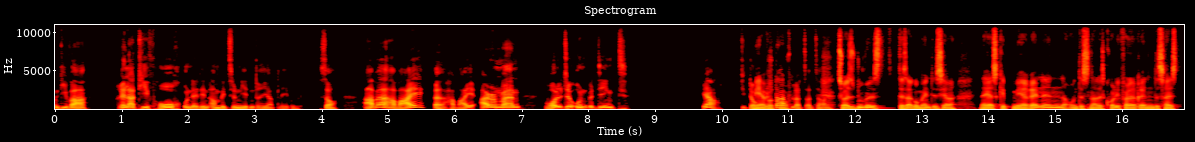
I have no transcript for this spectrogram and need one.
und die war relativ hoch unter den ambitionierten Triathleten. So, aber Hawaii, äh, Hawaii Ironman wollte unbedingt ja, die doppelte Startplatzanzahl. So, also du willst, das Argument ist ja, naja, es gibt mehr Rennen und das sind alles Qualifier-Rennen, das heißt,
